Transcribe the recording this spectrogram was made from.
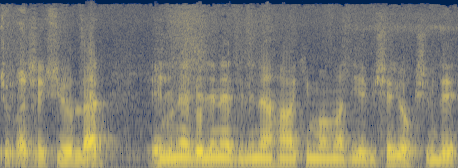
çok acı. çekiyorlar. Eline, beline, diline hakim olma diye bir şey yok. Şimdi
